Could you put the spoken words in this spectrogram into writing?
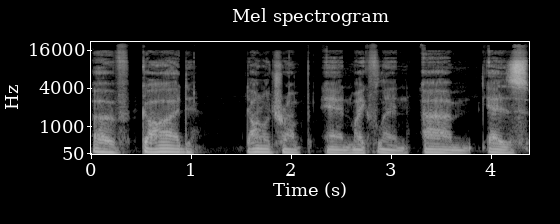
of God, Donald Trump, and Mike Flynn um, as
